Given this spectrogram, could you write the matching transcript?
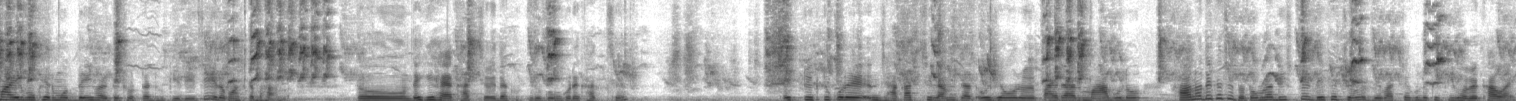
মায়ের মুখের মধ্যেই হয়তো ঠোঁটটা ঢুকিয়ে দিয়েছে, এরকম একটা ভাব। তো দেখি হ্যাঁ খাচ্ছে। ওই দেখো কীরকম করে খাচ্ছে। একটু একটু করে ঝাঁকাচ্ছিলাম যা ওই যে ওর পায়রার মাগুলো খাওয়ানো দেখেছ তো? তোমরা নিশ্চয়ই দেখেছ যে বাচ্চাগুলোকে কীভাবে খাওয়ায়।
